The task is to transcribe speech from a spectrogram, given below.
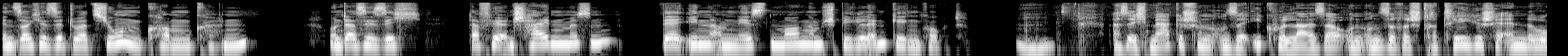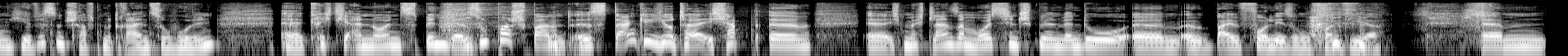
in solche Situationen kommen können und dass sie sich dafür entscheiden müssen, wer ihnen am nächsten Morgen im Spiegel entgegenguckt. Mhm. Also ich merke schon, unser Equalizer und unsere strategische Änderung, hier Wissenschaft mit reinzuholen, äh, kriegt hier einen neuen Spin, der super spannend ist. Danke, Jutta. Ich hab, äh, äh, ich möchte langsam Mäuschen spielen, wenn du ähm, äh, bei Vorlesungen von dir. Ähm,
